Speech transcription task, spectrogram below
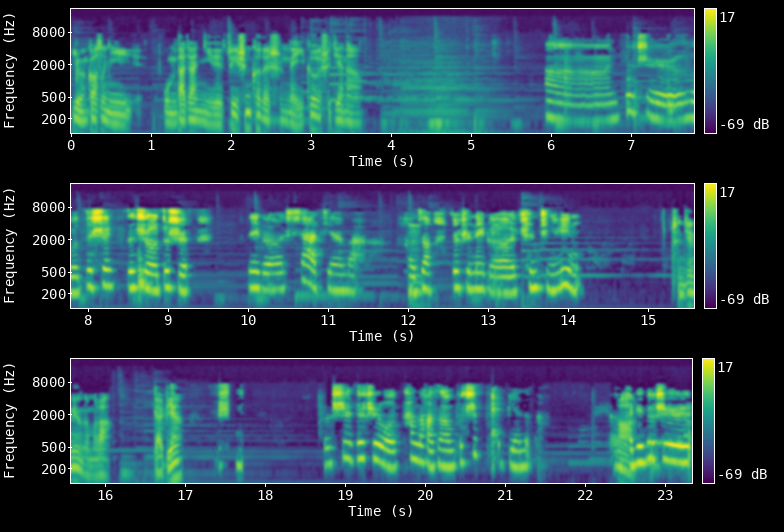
一文告诉你，我们大家，你最深刻的是哪一个事件呢？嗯，就是我最深的时候，就是那个夏天吧。好像就是那个《陈情令》。陈情令怎么了？改编？不是，就是我看的好像不是改编的吧？啊，反正就是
